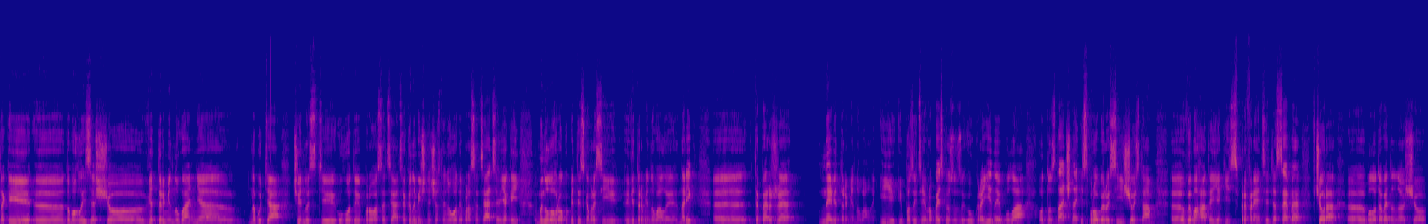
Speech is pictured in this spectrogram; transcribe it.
таки е, домоглися, що відтермінування набуття чинності угоди про асоціацію, економічної частини угоди про асоціацію, який минулого року під тиском Росії відтермінували на рік, е, тепер вже не відтермінували. І, і позиція Європейського Союзу України була однозначна. І спроби Росії щось там е, вимагати, якісь преференції для себе. Вчора е, було доведено, що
